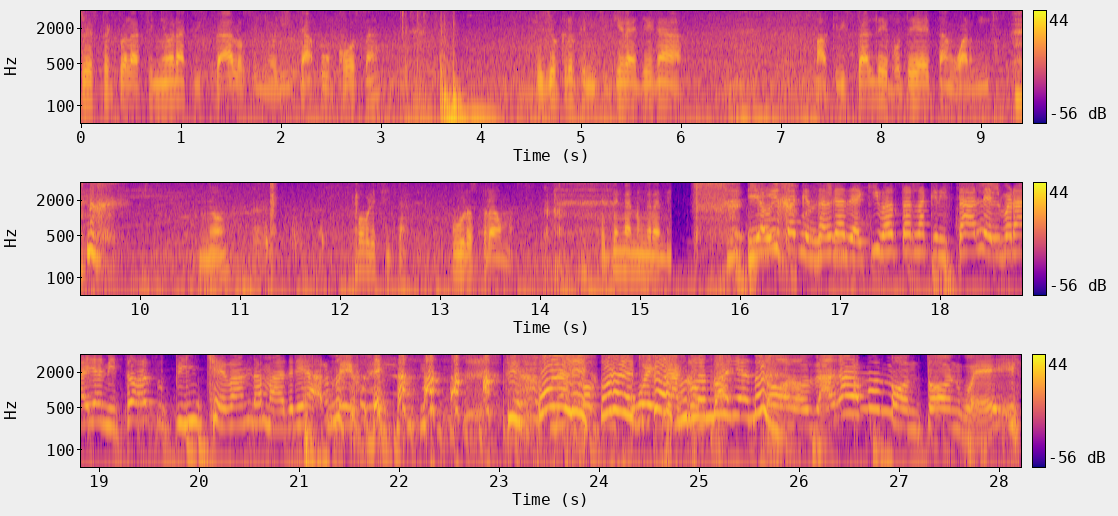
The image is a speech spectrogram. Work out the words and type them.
respecto a la señora Cristal o señorita Ucosa, pues yo creo que ni siquiera llega a cristal de botella de tanguarniz. ¿No? Pobrecita, puros traumas. Que tengan un gran día. Y ahorita que salga de aquí va a estar la Cristal, el Brian y toda su pinche banda a madrearme, güey. Sí, órale, órale, te Güey, estabas burlando. acompañan todos, hagamos montón, güey.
